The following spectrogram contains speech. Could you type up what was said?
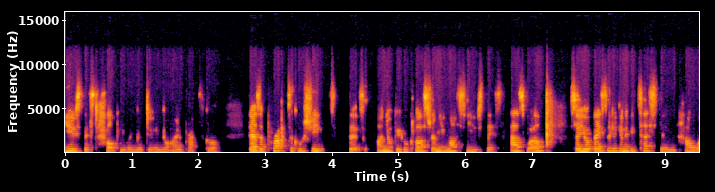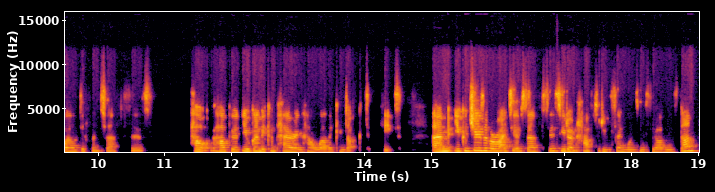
use this to help you when you're doing your own practical. There's a practical sheet that's on your Google Classroom. You must use this as well. So you're basically going to be testing how well different surfaces, how, how good, you're going to be comparing how well they conduct heat. Um, you can choose a variety of surfaces. You don't have to do the same ones Miss Yavi has done,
